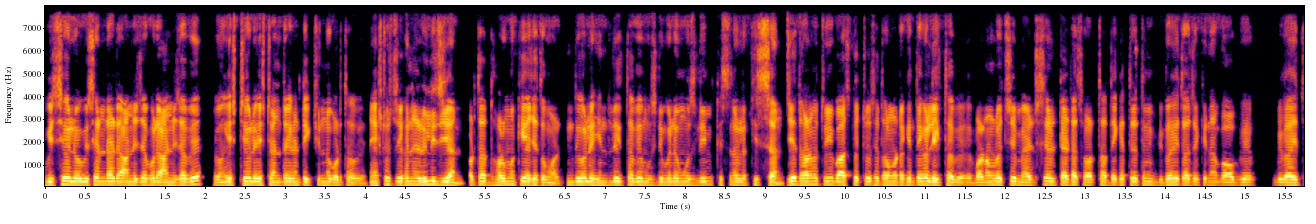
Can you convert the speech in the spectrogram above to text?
ওবিসি হলে ওবিসি আন্ডারে আনরিজার্ভ হলে আনরিজার্ভে এবং এসটি হলে স্ট্যান্ডটা এখানে টিক চিহ্ন করতে হবে। নেক্সট হচ্ছে এখানে রিলিজিয়ান অর্থাৎ ধর্ম কি আছে তোমার? হিন্দু হলে হিন্দু লিখতে হবে, মুসলিম হলে মুসলিম, খ্রিস্টান হলে খ্রিস্টান। যে ধর্মে তুমি বাস করছ সেই ধর্মটা কিন্তু এখানে লিখতে হবে। বারো নম্বর হচ্ছে ম্যারিটাল স্ট্যাটাস অর্থাৎ এক্ষেত্রে তুমি বিবাহিত আছো কিনা বা বিবাহিত।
